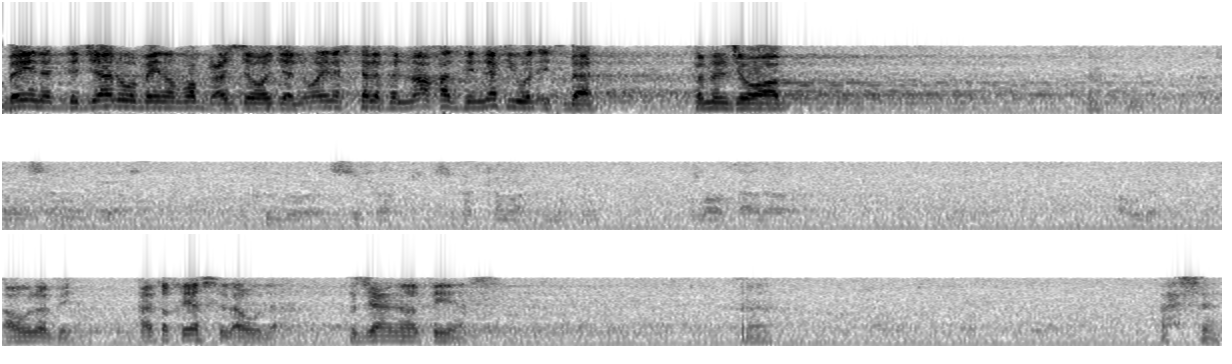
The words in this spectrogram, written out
بين الدجال وبين الرب عز وجل وإن اختلف المأخذ في النفي والإثبات. فما الجواب؟ أولى به. هذا قياس الأولى. رجعنا للقياس أحسنت.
